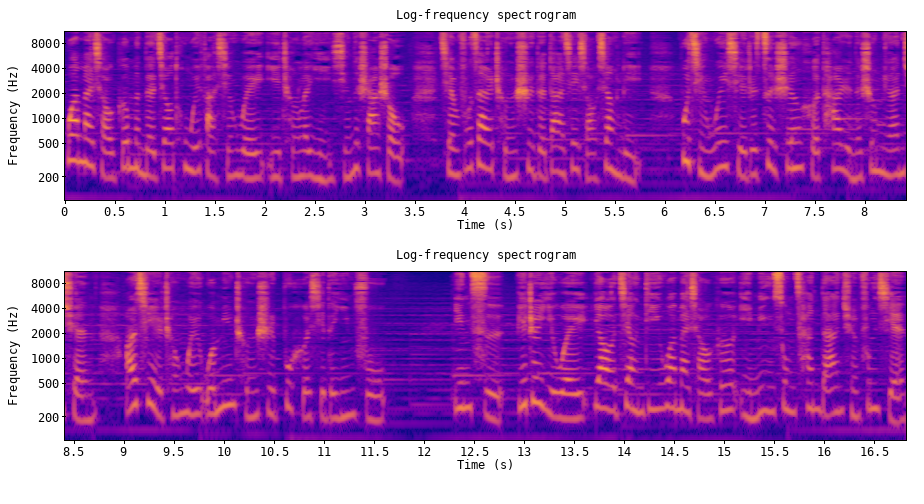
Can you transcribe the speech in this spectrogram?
外卖小哥们的交通违法行为已成了隐形的杀手，潜伏在城市的大街小巷里，不仅威胁着自身和他人的生命安全，而且也成为文明城市不和谐的音符。因此，笔者以为要降低外卖小哥以命送餐的安全风险。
